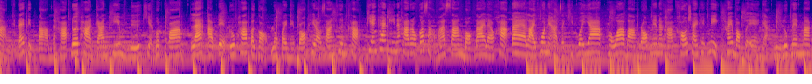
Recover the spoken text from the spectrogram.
อ่านเนี่ยได้ติดตามนะคะ โดยผ่านการพิมพ์หรือเขียนบทความ และอัปเดตรูปภาพประกอบลงไปในบล็อกที่เราสร้างขึ้นค่ะ เพียงแค่นี้นะคะ เราก็สามารถสร้างบล็อกได้แล้วค่ะ แต่หลายคนเนี่ยอาจจะคิดว่ายาก เพราะว่าบางบล็อกเนี่ยนะคะเขาใช้เทคนิคให้บล็อกตัวเองเนี่ยมีลูกเล่นมาก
